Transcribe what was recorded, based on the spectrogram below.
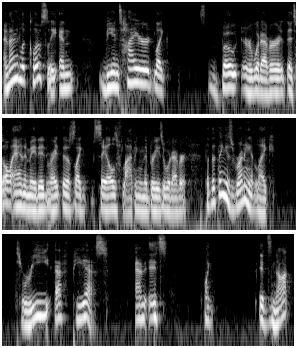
And then I look closely, and the entire like boat or whatever, it's all animated, right? There's like sails flapping in the breeze or whatever, but the thing is running at like three FPS, and it's like it's not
